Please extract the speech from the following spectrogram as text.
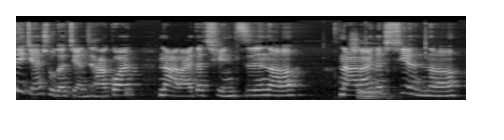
地检署的检察官哪来的情资呢？哪来的线呢？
